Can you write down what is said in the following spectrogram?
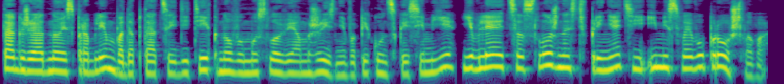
Также одной из проблем в адаптации детей к новым условиям жизни в опекунской семье является сложность в принятии ими своего прошлого,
